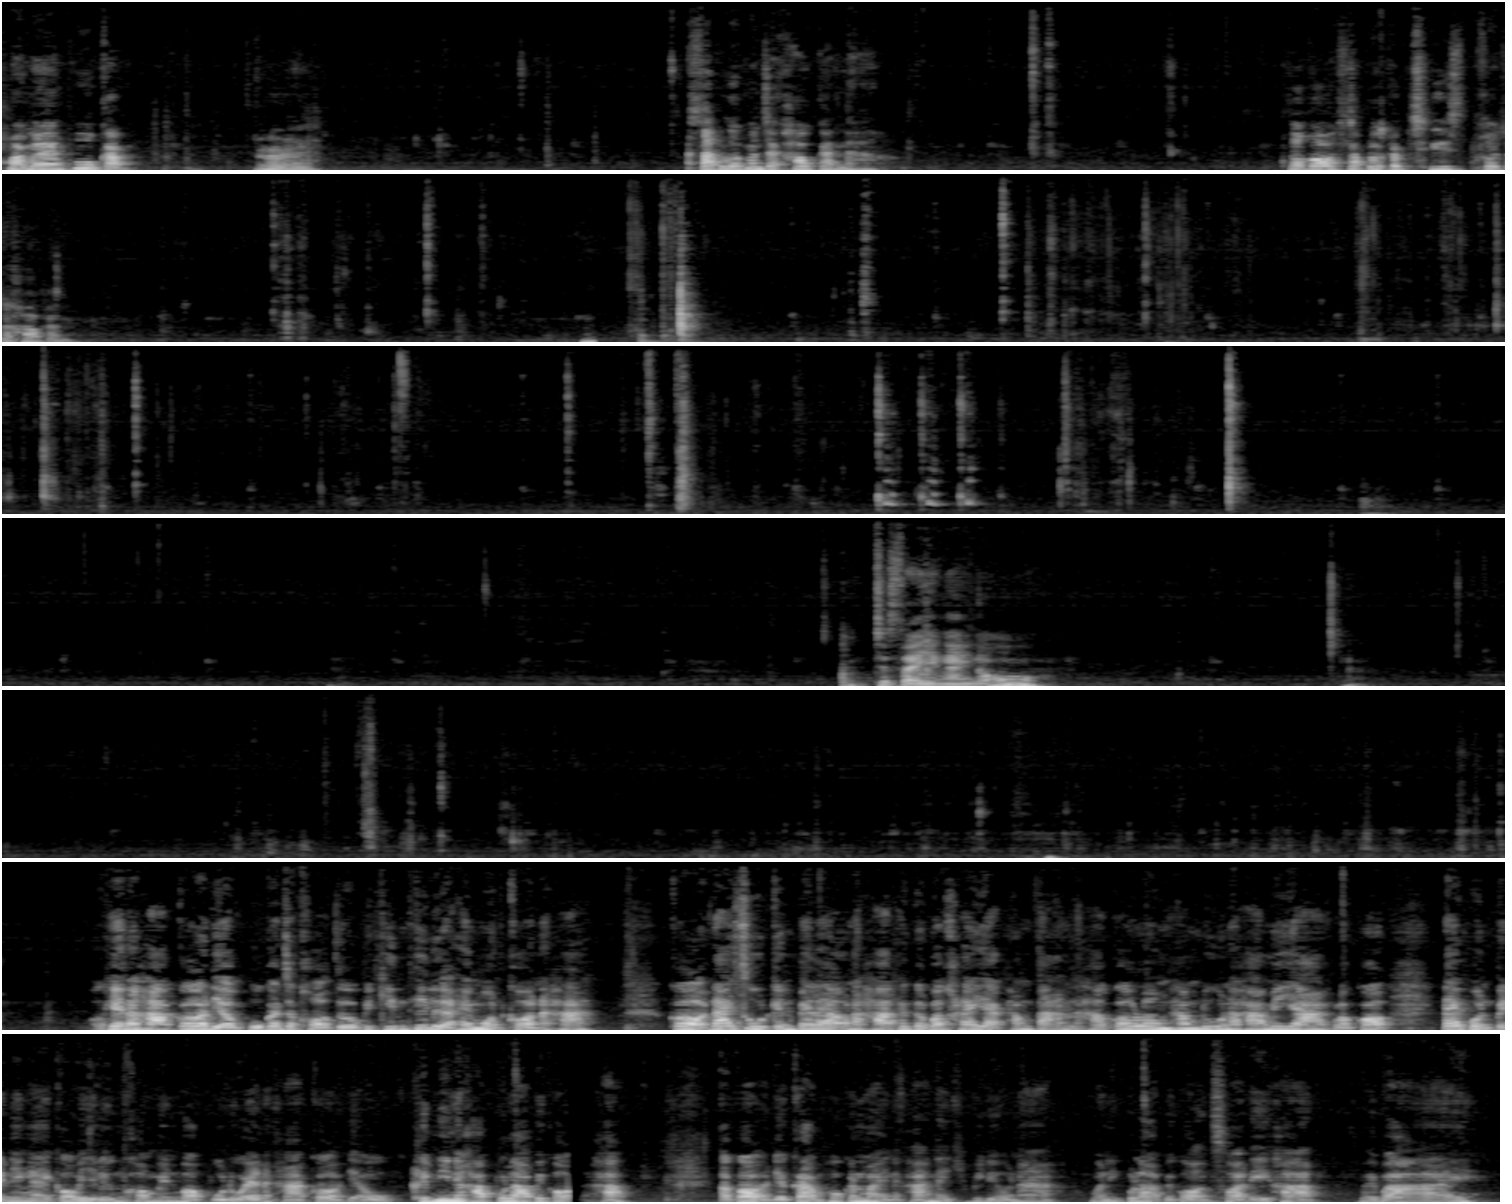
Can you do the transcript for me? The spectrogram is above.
หอยแมลงภู่กับสับรสมันจะเข้ากันนะคะ แล้วก็สับปะรดกับชีสก็จะเข้ากัน จะใส่ยังไงเนาะ โอเคนะคะ ก็เดี๋ยวปูก็จะขอตัวไปกินที่เหลือให้หมดก่อนนะคะ ก็ได้สูตรกันไปแล้วนะคะ ถ้าเกิดว่าใครอยากทำตามนะคะ ก็ลองทำดูนะคะไม่ยากแล้วก็ได้ผลเป็นยังไงก็อย่าลืมคอมเมนต์บอกปูด้วยนะคะ ก็เดี๋ยวคลิปนี้นะคะปูลาไปก่อนนะคะ แล้วก็เดี๋ยวกลับมาพบกันใหม่นะคะ ในคลิปวิดีโอหน้า วันนี้ปูลาไปก่อนสวัสดีค่ะบ๊ายบาย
